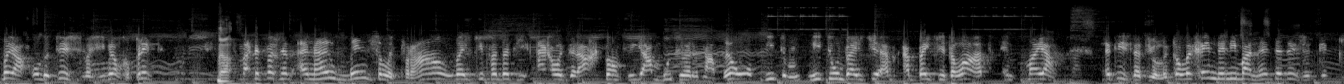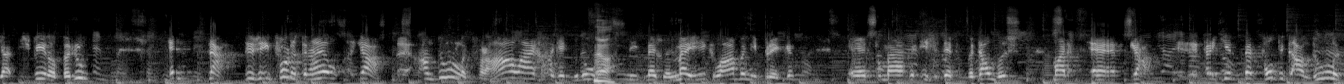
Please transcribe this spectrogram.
Maar ja, ondertussen was hij wel geprikt. Maar het was een, een heel menselijk verhaal, weet je, van dat hij eigenlijk erachter kwam van, ja, moeten we het nou wel of niet, niet doen, een beetje, een, beetje te laat. En, maar ja, het is natuurlijk een legende, die man, hè? dat is, ja, is wereldberoemd. En, nou, dus ik vond het een heel, ja, eh, aandoenlijk verhaal eigenlijk. Ik bedoel, Ja. ik doe niet met me mee, ik laat me niet prikken. Eh, voor mij is het even wat anders. Maar eh, ja, weet je, dat vond ik aandoenlijk.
